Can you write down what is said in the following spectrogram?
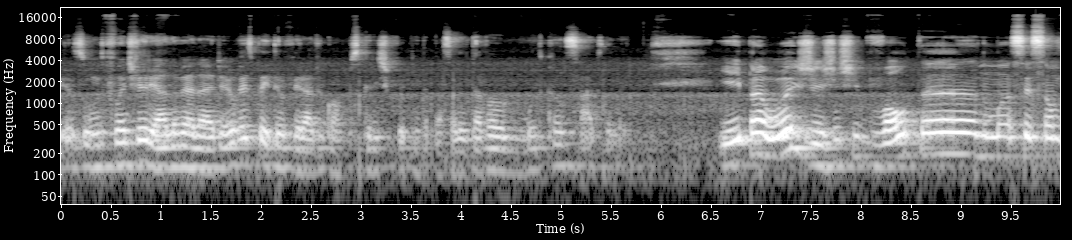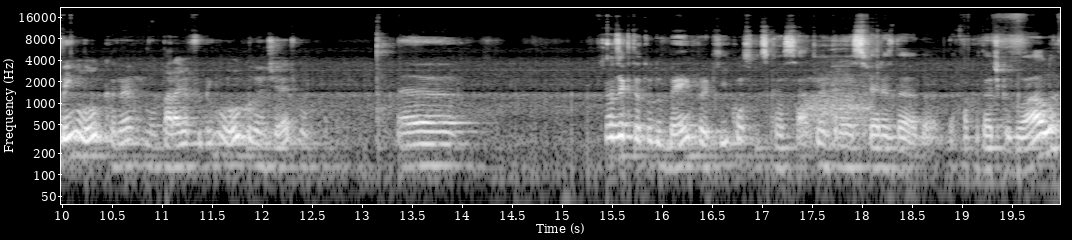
eu sou muito fã de feriado, na verdade. Eu respeitei o feriado de Corpus Christi, que foi quinta passada, eu estava muito cansado também. E aí para hoje a gente volta numa sessão bem louca, né? Um parágrafo bem louco no antiético. Uh, Vou dizer que tá tudo bem por aqui, consegui descansar, tô entrando nas férias da, da, da faculdade que eu dou aula.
